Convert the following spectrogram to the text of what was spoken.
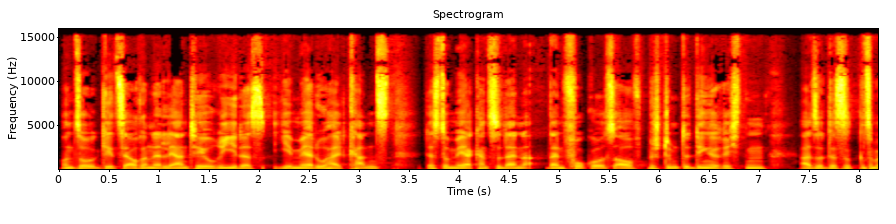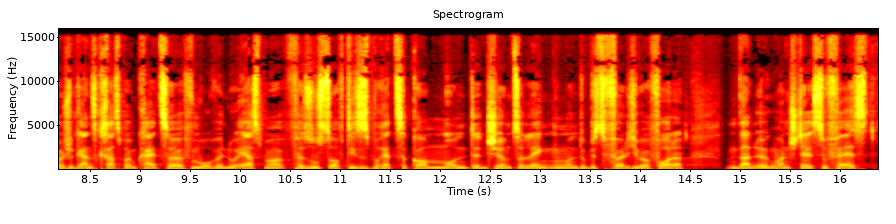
und so geht's ja auch in der Lerntheorie, dass je mehr du halt kannst, desto mehr kannst du deinen dein Fokus auf bestimmte Dinge richten. Also das ist zum Beispiel ganz krass beim Kitesurfen, wo wenn du erstmal versuchst, auf dieses Brett zu kommen und den Schirm zu lenken und du bist völlig überfordert. Und dann irgendwann stellst du fest,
